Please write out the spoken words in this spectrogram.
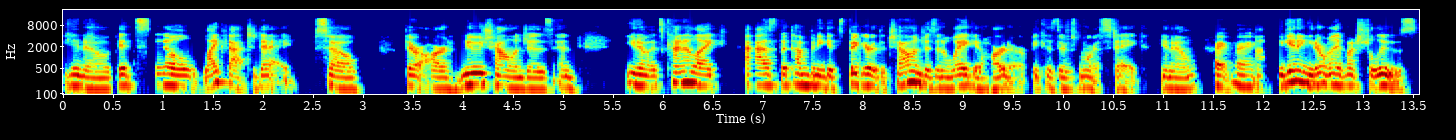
you know it's still like that today so there are new challenges and you know it's kind of like as the company gets bigger the challenges in a way get harder because there's more at stake you know right right beginning you don't really have much to lose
